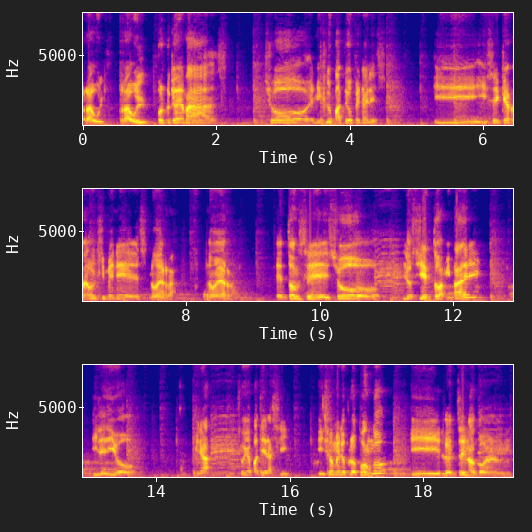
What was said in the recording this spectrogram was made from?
Raúl, Raúl, porque además yo en mi club pateo penales y, sé que Raúl Jiménez no erra, no erra. Entonces yo lo siento a mi padre y le digo, mira, yo voy a patear así. Y yo me lo propongo y lo entreno con,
